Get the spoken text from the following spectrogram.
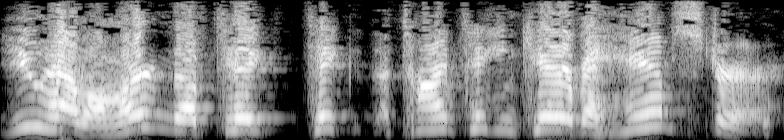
You have a hard enough take, take time taking care of a hamster.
